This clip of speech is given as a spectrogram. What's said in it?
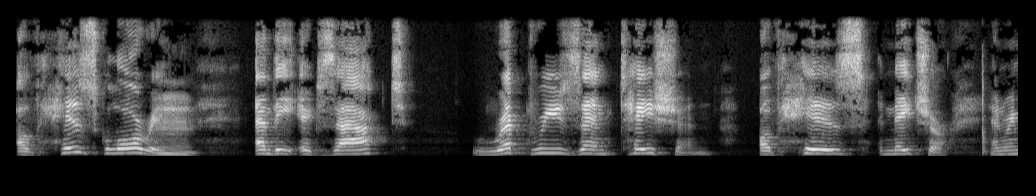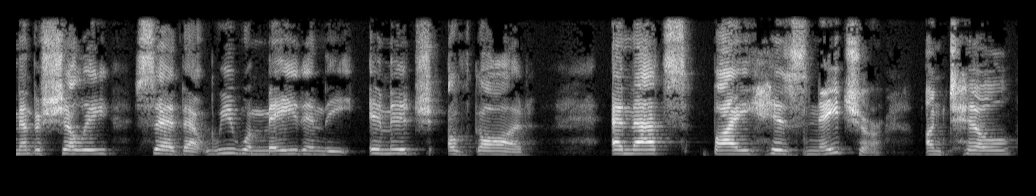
of his glory hmm. and the exact representation of his nature. And remember, Shelley said that we were made in the image of God, and that's by his nature until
